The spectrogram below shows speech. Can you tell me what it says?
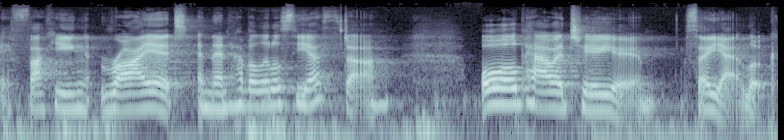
a fucking riot and then have a little siesta. All power to you. So, yeah, look,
